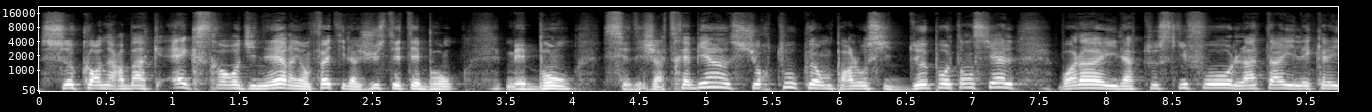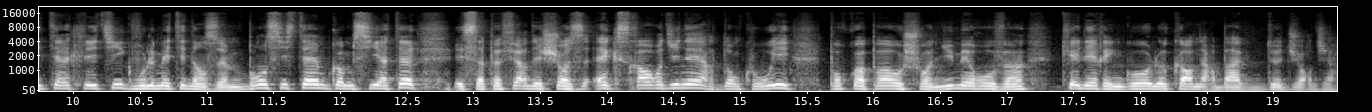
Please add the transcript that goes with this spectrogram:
ce cornerback extraordinaire. Et en fait, il a juste était bon. Mais bon, c'est déjà très bien, surtout qu'on parle aussi de potentiel. Voilà, il a tout ce qu'il faut, la taille, les qualités athlétiques, vous le mettez dans un bon système comme Seattle, et ça peut faire des choses extraordinaires. Donc oui, pourquoi pas au choix numéro 20, Kelly Ringo, le cornerback de Georgia.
